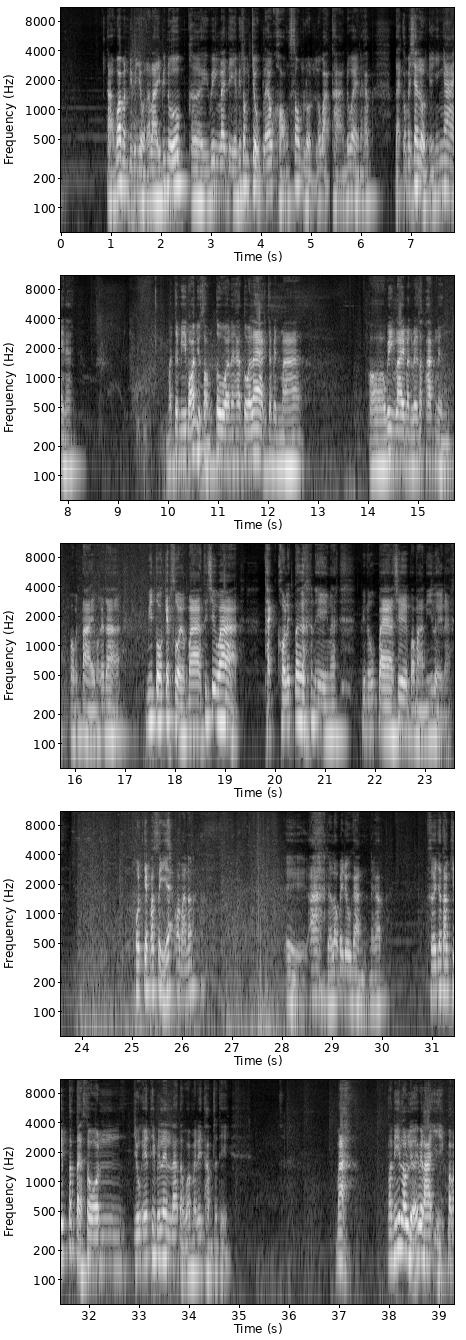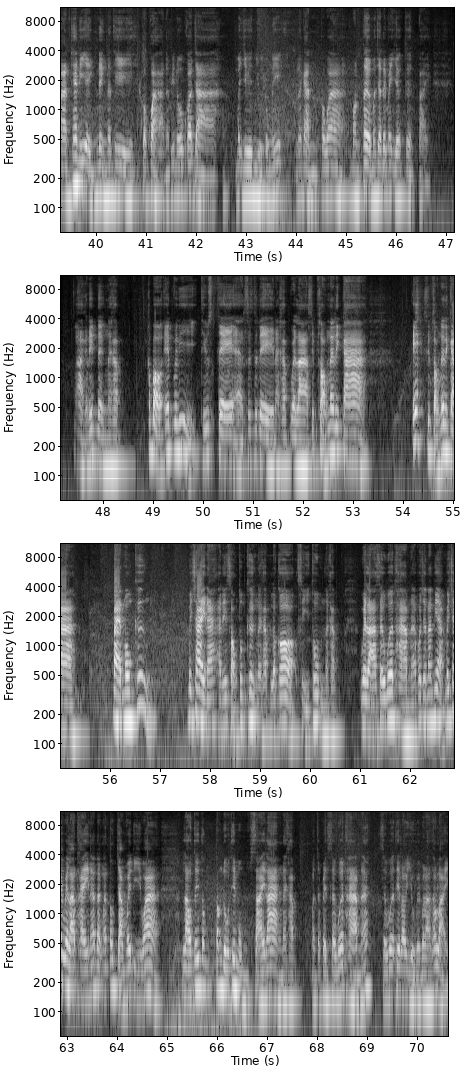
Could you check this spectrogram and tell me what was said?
ถามว่ามันมีประโยชน์อะไรพี่นุ๊บเคยวิ่งไล่ตีพี่ส้มจุกแล้วของส้มหล่นระหว่างทางด้วยนะครับ แต่ก็ไม่ใช่หล่นง่ายๆนะ มันจะมีบอสอยู่สองตัวนะครับตัวแรกจะเป็นม้า พอวิ่งไล่มันไปสักพักหนึ่งพอมันตายมันก็จะมีตัวเก็บสวยออกมาที่ชื่อว่า Tag Collector นั่นเองนะพี่นุ๊กแปลชื่อประมาณนี้เลยนะคนเก็บภาษีอะประมาณนั้นเอออะเดี๋ยวเราไปดูกันนะครับ เคยจะทำคลิปตั้งแต่โซน US ที่ไปเล่นแล้ว แต่ว่าไม่ได้ทำสักทีมา ตอนนี้เราเหลือเวลาอีกประมาณแค่นี้เองหนึ่งนาทีกว่าๆนะพี่นุ๊กก็จะมายืนอยู่ตรงนี้แล้วกัน เพราะว่ามอนเตอร์มันจะได้ไม่เยอะเกินไป อ่านกันนิดนึงนะครับเขาบอก every Tuesday and Saturday นะครับ เวลา 12นาฬิกาเอ๊ะ12นาฬิกา8โมงครึ่งไม่ใช่นะ อันนี้สองทุ่มครึ่งนะครับ แล้วก็สี่ทุ่มนะครับ เวลาเซิร์ฟเวอร์ไทม์นะ เพราะฉะนั้นเนี่ยไม่ใช่เวลาไทยนะ ดังนั้นต้องจำไว้ดีว่า เราต้องต้องดูที่มุมซ้ายล่างนะครับ มันจะเป็นเซิร์ฟเวอร์ไทม์นะเซิร์ฟเวอร์ที่เราอยู่เป็นเวลาเท่าไหร่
